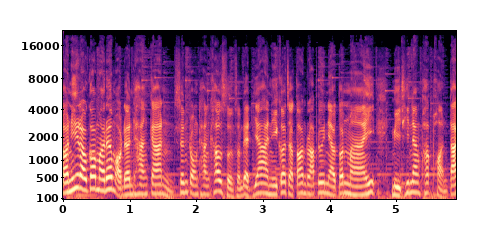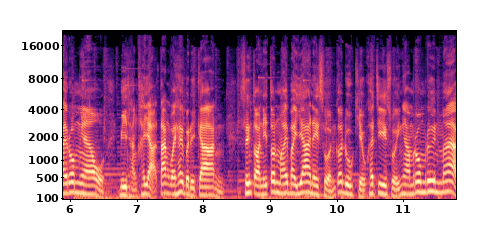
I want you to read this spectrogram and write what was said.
ตอนนี้เราก็มาเริ่มออกเดินทางกัน ซึ่งตรงทางเข้าสวนสมเด็จย่านี้ก็จะต้อนรับด้วยแนวต้นไม้ มีที่นั่งพักผ่อนใต้ร่มเงา มีถังขยะตั้งไว้ให้บริการ ซึ่งตอนนี้ต้นไม้ใบหญ้าในสวนก็ดูเขียวขจีสวยงามร่มรื่นมาก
